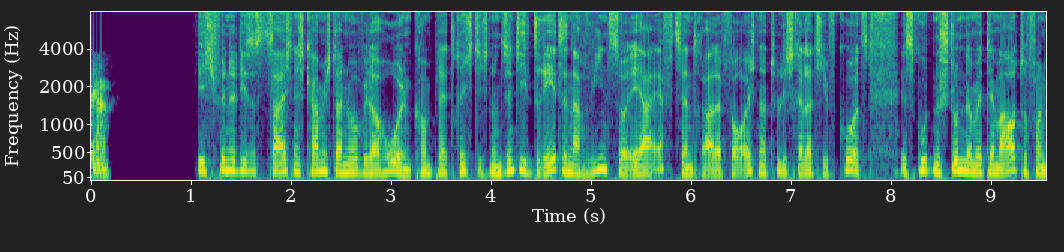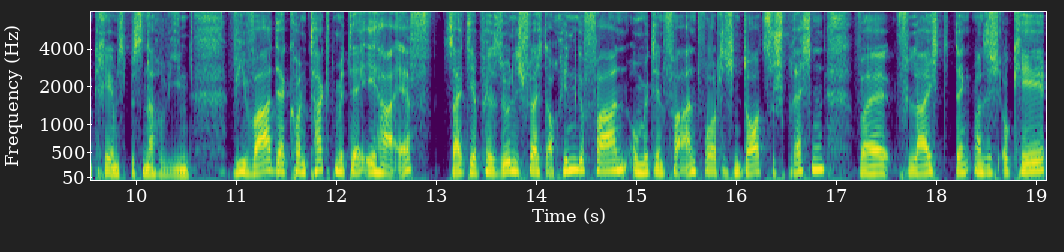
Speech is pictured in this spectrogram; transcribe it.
Ja. Ich finde dieses Zeichen, ich kann mich da nur wiederholen, komplett richtig. Nun sind die Drähte nach Wien zur EAF-Zentrale für euch natürlich relativ kurz. Ist gut eine Stunde mit dem Auto von Krems bis nach Wien. Wie war der Kontakt mit der EHF? Seid ihr persönlich vielleicht auch hingefahren, um mit den Verantwortlichen dort zu sprechen? Weil vielleicht denkt man sich, okay,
